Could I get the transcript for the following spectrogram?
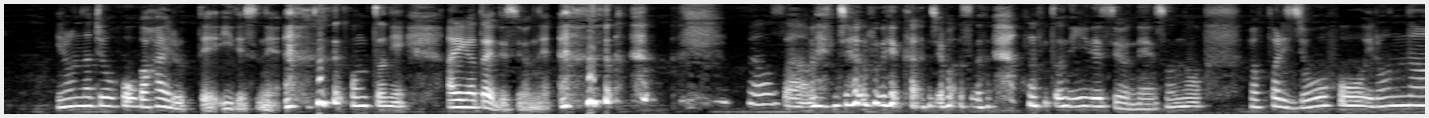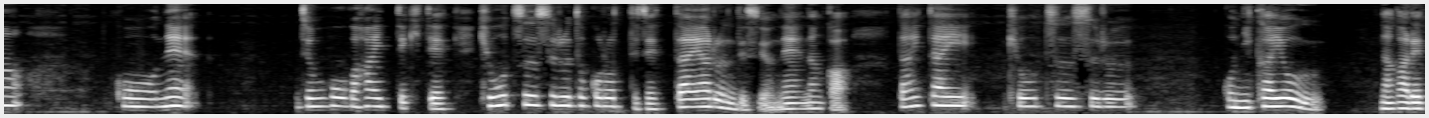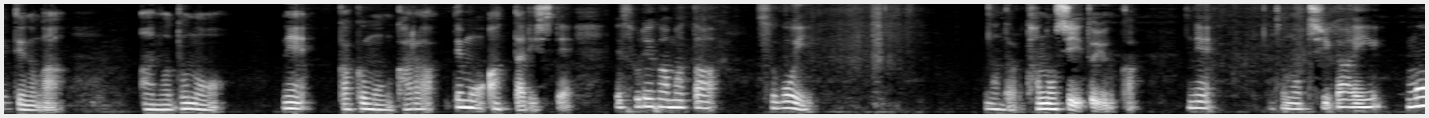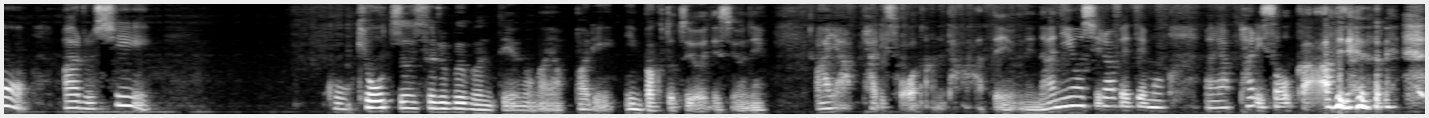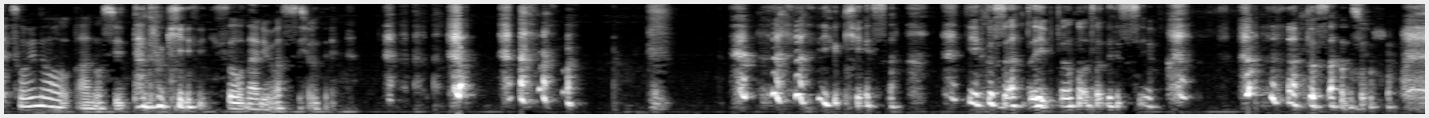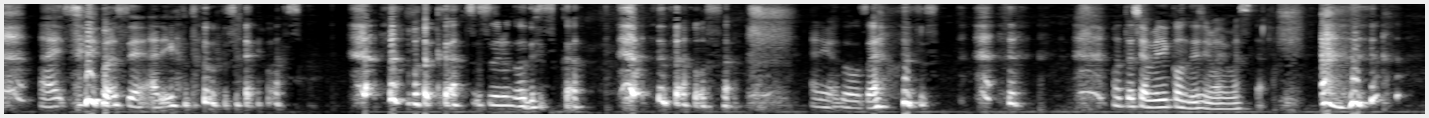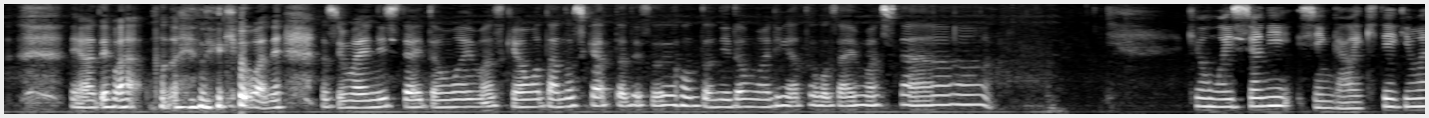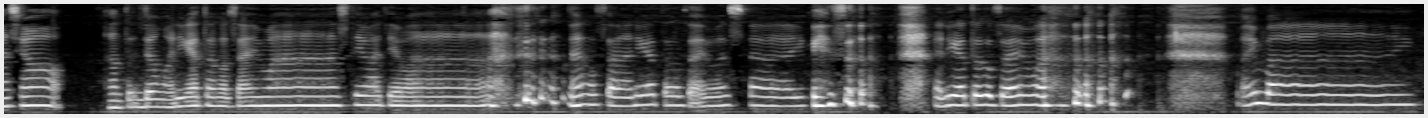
いろんな情報が入るっていいですね。本当にありがたいですよね。なおさん、めっちゃ運命感じます。本当にいいですよね。その、やっぱり情報、いろんな、こうね、情報が入ってきて、共通するところって絶対あるんですよね。なんか、大体共通する、こう似通う流れっていうのが、あの、どのね、学問からでもあったりして、で、それがまた、すごい、なんだろう、楽しいというか、ね、その違いもあるし、こう、共通する部分っていうのがやっぱりインパクト強いですよね。あ、やっぱりそうなんだっていうね、何を調べても、あやっぱりそうか、みたいなね、そういうのをあの知った時にそうなりますよね。ゆきえさん、ゆうこさんあと1分ほどですよ。あと30秒。はい、すいません。ありがとうございます。するのですか？なおさん。ありがとうございます。また喋り込んでしまいました。ではでは、この辺で今日はね、おしまいにしたいと思います。今日も楽しかったです。本当にどうもありがとうございました。今日も一緒に進化を生きていきましょう。本当にどうもありがとうございます。ではでは。なおさん、ありがとうございました。ゆくえさん、ありがとうございます。バイバーイ。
